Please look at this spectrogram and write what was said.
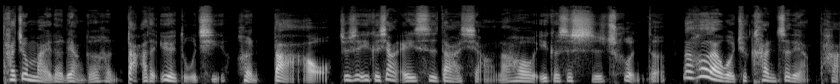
他就买了两个很大的阅读器，很大哦。就是一个像 A4 大小，然后一个是十寸的。那后来我去看这两台，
